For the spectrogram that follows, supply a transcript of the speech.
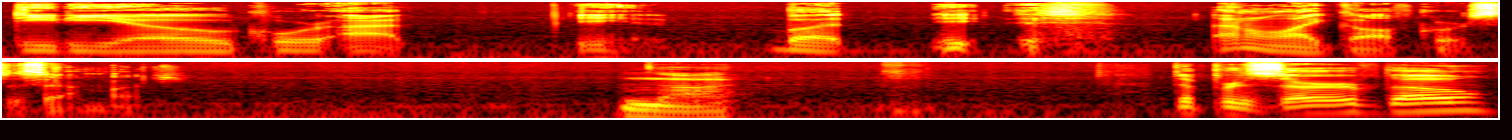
DDO course. I, but it, I don't like golf courses that much. No. The preserve though,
